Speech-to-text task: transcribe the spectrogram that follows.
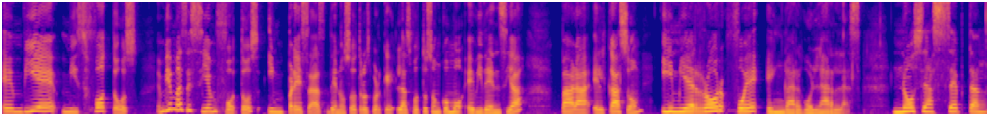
Envié mis fotos, envié más de 100 fotos impresas de nosotros porque las fotos son como evidencia para el caso y mi error fue engargolarlas. No se aceptan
